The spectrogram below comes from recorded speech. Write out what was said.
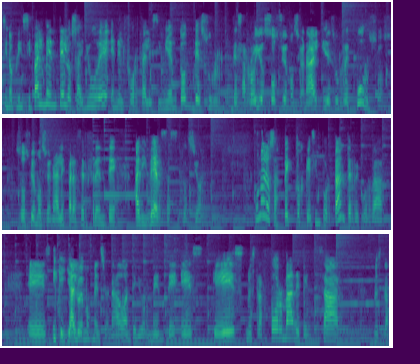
sino principalmente los ayude en el fortalecimiento de su desarrollo socioemocional y de sus recursos socioemocionales para hacer frente a diversas situaciones. Uno de los aspectos que es importante recordar es, y que ya lo hemos mencionado anteriormente, es que es nuestra forma de pensar, nuestra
